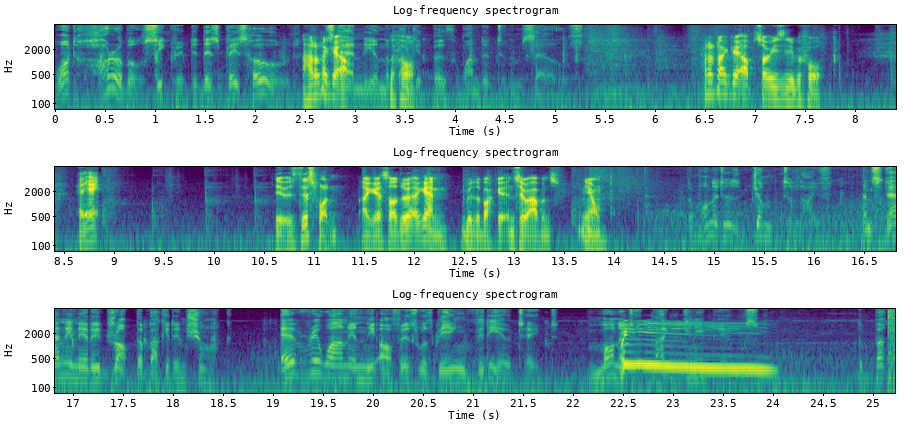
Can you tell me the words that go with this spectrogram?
What horrible secret did this place hold? How did I get up and the before? bucket both wondered to themselves. How did I get up so easily before? Eh? It was this one. I guess I'll do it again with the bucket and see what happens. You know. The monitors jumped to life, and Stanley nearly dropped the bucket in shock. Everyone in the office was being videotaped, monitored like guinea pigs. The bucket,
